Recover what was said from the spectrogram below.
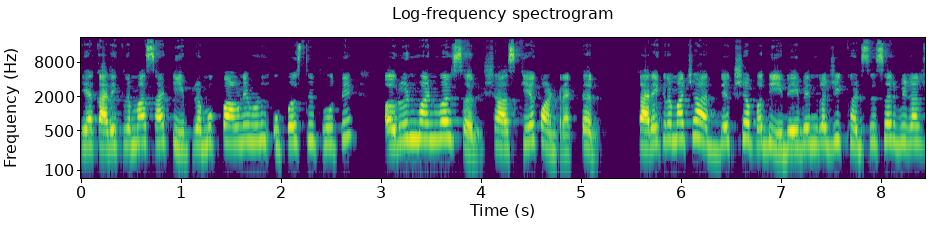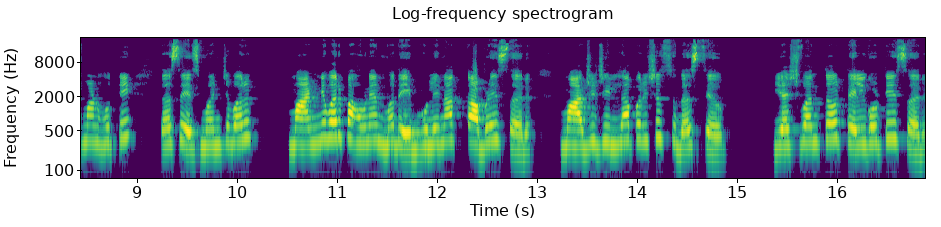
या कार्यक्रमासाठी प्रमुख पाहुणे म्हणून उपस्थित होते अरुण मनवर सर शासकीय कॉन्ट्रॅक्टर. कार्यक्रमाच्या अध्यक्षपदी देवेंद्रजी खडसे सर विराजमान होते. तसेच मंचवर मान्यवर पाहुण्यांमध्ये भोलेनाथ काबळे सर माजी जिल्हा परिषद सदस्य यशवंत तेलगोटे सर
